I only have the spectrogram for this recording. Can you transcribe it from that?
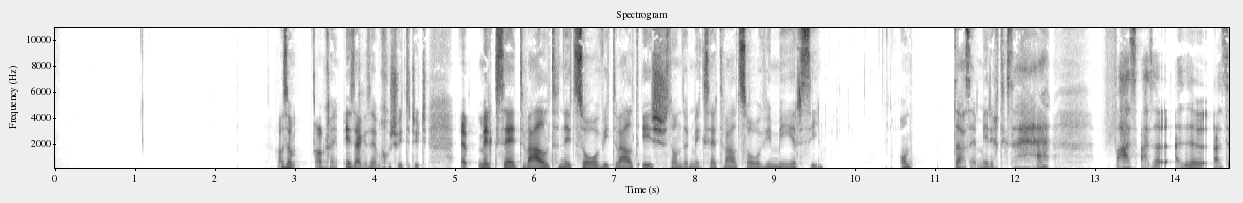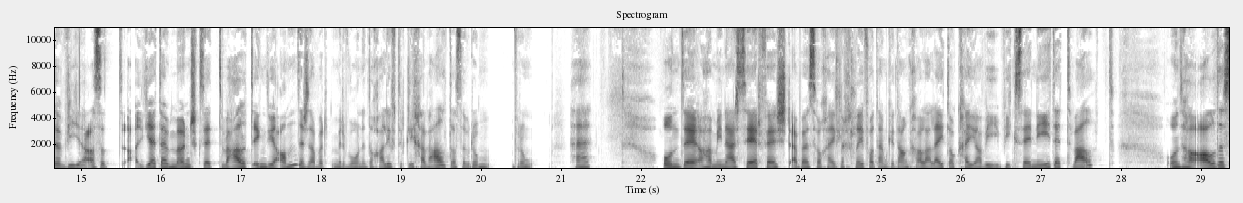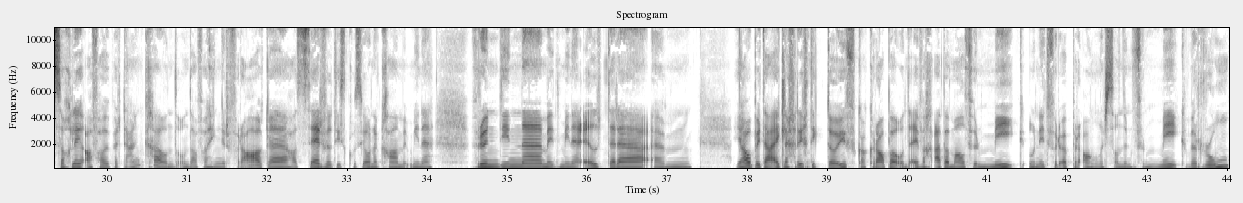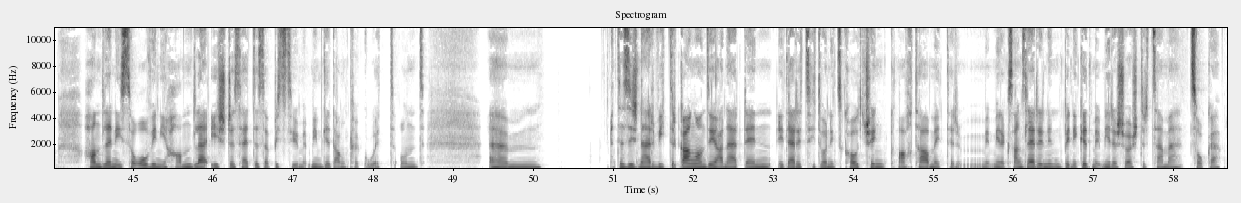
also, okay, ich sage es einfach auf Schweizerdeutsch. Äh, wir sehen die Welt nicht so, wie die Welt ist, sondern wir sehen die Welt so, wie wir sind. Und das hat mir richtig gesagt, hä? Was? Also, also, also wie? Also, jeder Mensch sieht die Welt irgendwie anders, aber wir wohnen doch alle auf der gleichen Welt. Also, warum, warum, hä? Und äh, habe mich dann sehr fest eben so eigentlich von dem Gedanken allein okay, ja, wie, wie sehe ich die Welt? Und habe all das so ein bisschen überdenken und, und angefangen hinterfragen. Hatte sehr viele Diskussionen gehabt mit meinen Freundinnen, mit meinen Eltern. Ähm, ja, und bin da eigentlich richtig tief gegraben und einfach eben mal für mich und nicht für jemand anderes, sondern für mich. Warum handle ich so, wie ich handle? Ist das, hat das etwas zu tun mit meinem Gedankengut? Und ähm, das ist dann weitergegangen und ich habe dann in der Zeit, als ich das Coaching gemacht habe mit, der, mit meiner Gesangslehrerin, bin ich mit meiner Schwester zusammengezogen.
